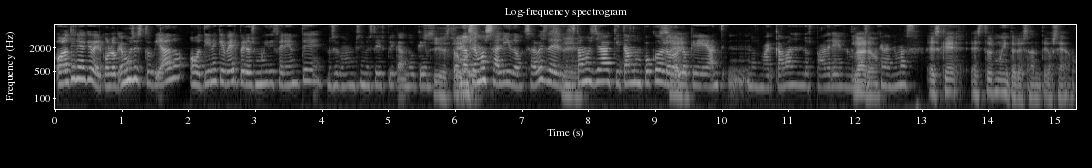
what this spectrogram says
o no tiene que ver con lo que hemos estudiado, o tiene que ver, pero es muy diferente. No sé cómo si me estoy explicando, que Sí, estamos... nos hemos salido, ¿sabes? De, Sí. Nos estamos ya quitando un poco lo, Sí. lo que nos marcaban los padres, los Claro. más. Es que esto es muy interesante, o sea,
